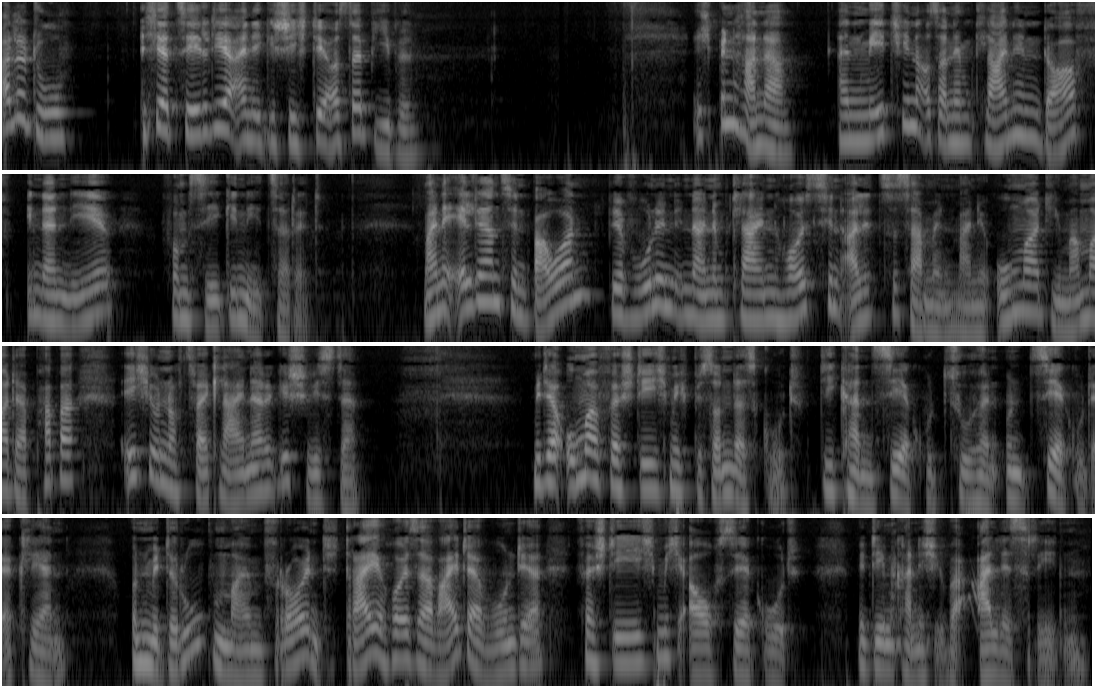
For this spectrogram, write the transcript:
Hallo du, ich erzähle dir eine Geschichte aus der Bibel. Ich bin Hanna, ein Mädchen aus einem kleinen Dorf in der Nähe vom See Genezareth. Meine Eltern sind Bauern, wir wohnen in einem kleinen Häuschen alle zusammen. Meine Oma, die Mama, der Papa, ich und noch zwei kleinere Geschwister. Mit der Oma verstehe ich mich besonders gut. Die kann sehr gut zuhören und sehr gut erklären. Und mit Ruben, meinem Freund, drei Häuser weiter wohnt er, verstehe ich mich auch sehr gut. Mit dem kann ich über alles reden.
